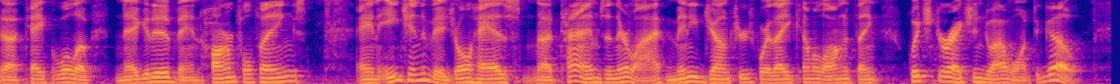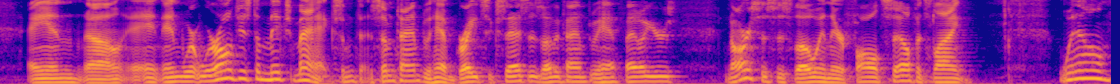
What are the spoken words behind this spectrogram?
uh, capable of negative and harmful things. And each individual has uh, times in their life, many junctures where they come along and think, which direction do I want to go? And, uh, and and we're we're all just a mixed bag. Sometimes, sometimes we have great successes, other times we have failures. Narcissists, though, in their false self, it's like well,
